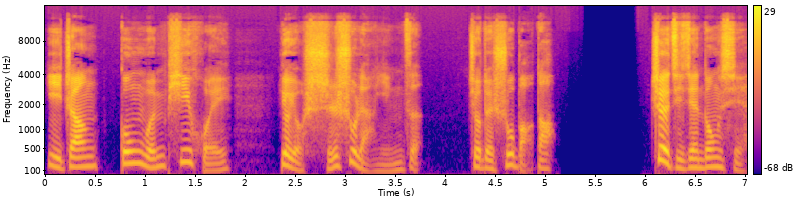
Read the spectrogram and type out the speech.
一张公文批回，又有十数两银子，就对叔宝道：“这几件东西，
